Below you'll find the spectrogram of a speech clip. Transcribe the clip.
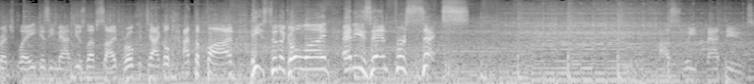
stretch play. Izzy Matthews left side, broken tackle at the five. He's to the goal line and he's in for six. How sweet Matthews.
